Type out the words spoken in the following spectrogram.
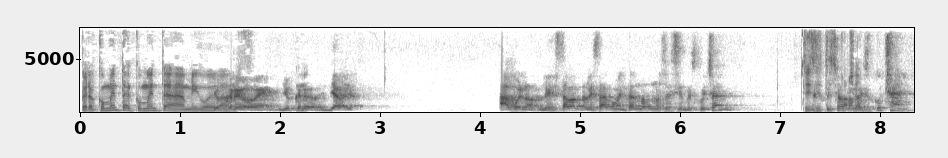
Pero comenta, comenta, amigo Yo Eva. creo, ¿eh? Yo creo. Ya... Ah, bueno, les estaba, les estaba comentando, no sé si me escuchan. Sí, ¿Me sí te no me escuchan?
